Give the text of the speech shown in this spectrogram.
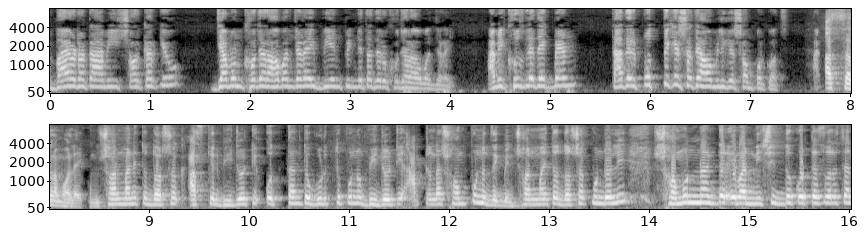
বায়োডাটা আমি সরকারকেও যেমন খোঁজার আহ্বান জানাই বিএনপি নেতাদেরও খোঁজার আহ্বান জানাই। আমি খুঁজলে দেখবেন তাদের প্রত্যেকের সাথে আওয়ামী লীগের সম্পর্ক আছে। আসসালামু আলাইকুম। সম্মানিত দর্শক, আজকের ভিডিওটি অত্যন্ত গুরুত্বপূর্ণ ভিডিওটি আপনারা সম্পূর্ণ দেখবেন। সম্মানিত দর্শক মণ্ডলী, সমন্বয়কদের এবার নিষিদ্ধ করতে চলেছেন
